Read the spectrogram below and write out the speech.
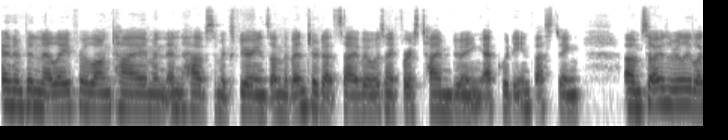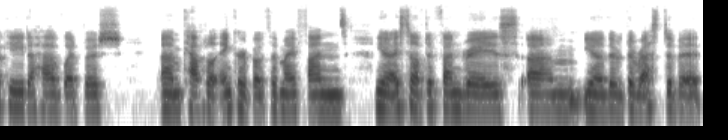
and I've been in LA for a long time and, and have some experience on the venture debt side. But it was my first time doing equity investing, um, so I was really lucky to have Wedbush. Um, capital anchor both of my funds. You know, I still have to fundraise. Um, you know, the the rest of it.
